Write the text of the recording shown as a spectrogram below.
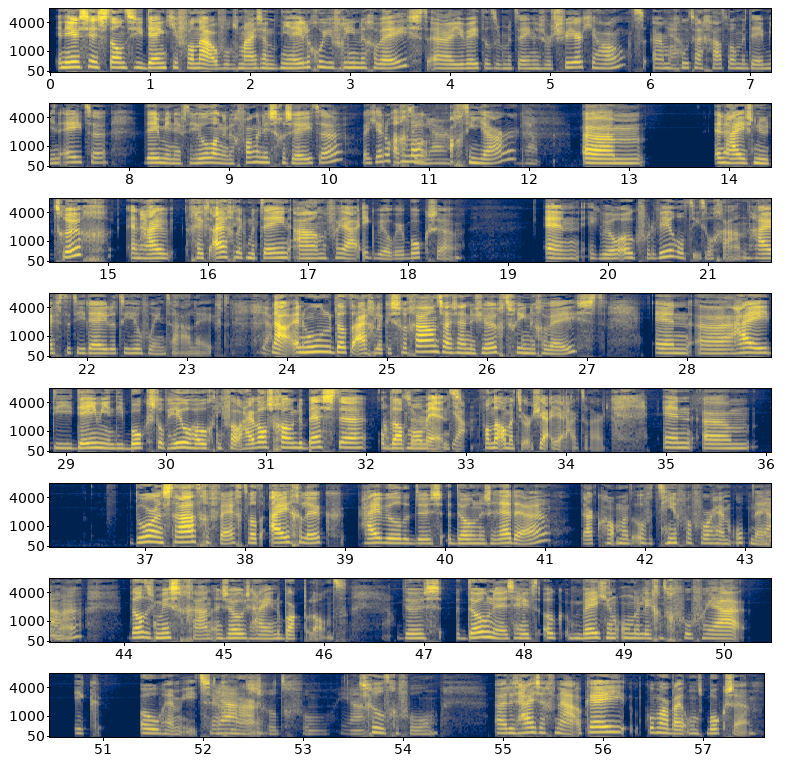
in eerste instantie denk je van, nou, volgens mij zijn dat niet hele goede vrienden geweest. Je weet dat er meteen een soort sfeertje hangt. Maar goed, hij gaat wel met Damien eten. Damien heeft heel lang in de gevangenis gezeten. Weet jij nog hoe 18 lang? jaar. 18 jaar. Ja. Ehm, en hij is nu terug en hij geeft eigenlijk meteen aan van ja, ik wil weer boksen. En ik wil ook voor de wereldtitel gaan. Hij heeft het idee dat hij heel veel in te halen heeft. Ja. Nou, en hoe dat eigenlijk is gegaan, zij zijn dus jeugdvrienden geweest. En eh, hij, die Damien, die bokst op heel hoog niveau. Hij was gewoon de beste op dat moment. ja. Van de amateurs, ja, ja, uiteraard. En ehm, door een straatgevecht, wat eigenlijk, hij wilde dus Adonis redden. Daar kwam het, of het in ieder geval voor hem opnemen. Dat is misgegaan en zo is hij in de bak beland. Ja. Dus Adonis heeft ook een beetje een onderliggend gevoel van ja, ik owe hem iets, zeg ja, maar schuldgevoel. Ja. schuldgevoel. Eh, dus hij zegt van, nou oké, kom maar bij ons boksen.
